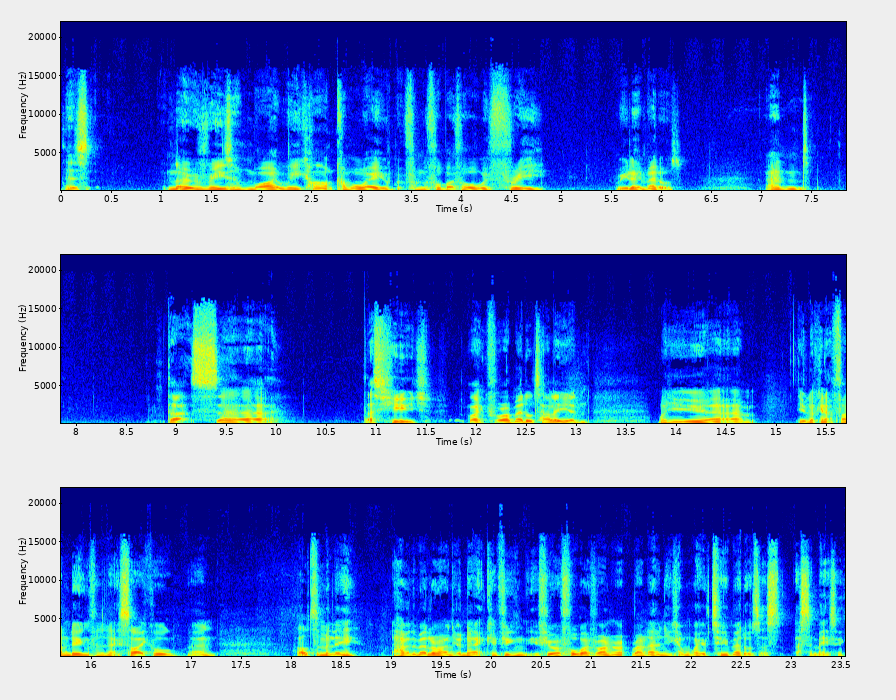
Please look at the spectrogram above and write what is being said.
there's no reason why we can't come away from the 4x4 with three relay medals. And that's uh, that's huge like for our medal tally. And when you uh, um, you're looking at funding for the next cycle and ultimately having the medal around your neck. If you if you're a 4 by runner, runner and you come away with two medals that's that's amazing.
